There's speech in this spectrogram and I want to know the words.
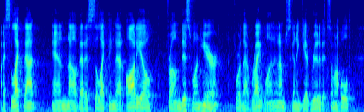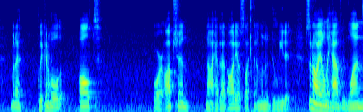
I select that, and now that is selecting that audio from this one here for that right one, and I'm just going to get rid of it. So I'm going to hold, I'm going to click and hold Alt or Option. Now I have that audio selected. I'm going to delete it. So now I only have one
